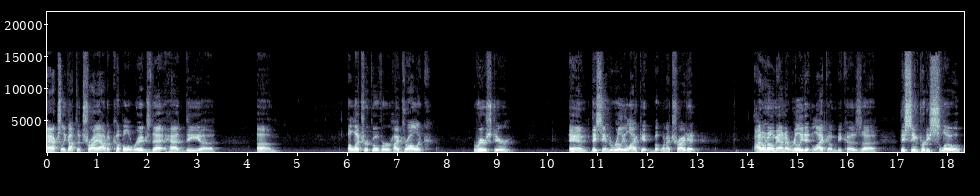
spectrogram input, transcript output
I actually got to try out a couple of rigs that had the uh, um, electric over hydraulic rear steer. And they seemed to really like it, but when I tried it, I don't know, man. I really didn't like them because uh, they seemed pretty slow.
